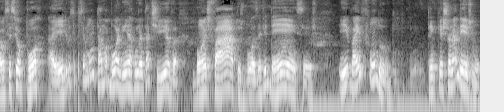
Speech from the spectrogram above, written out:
Para você se opor a ele, você precisa montar uma boa linha argumentativa, bons fatos, boas evidências, e vai em fundo. Tem que questionar mesmo.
